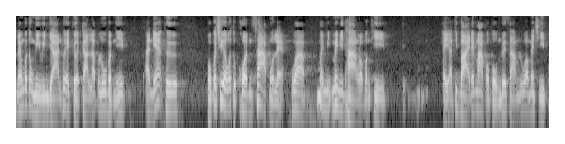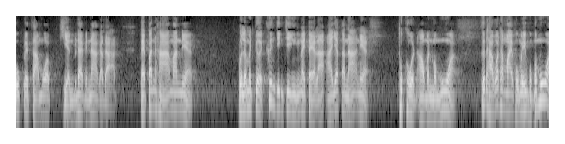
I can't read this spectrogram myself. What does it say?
แล้วก็ต้องมีวิญญาณเพื่อให้เกิดการรับรู้แบบนี้ อันเนี้ยคือผมก็เชื่อว่าทุกคนทราบหมดแหละ ว่าไม่มีไม่มีทางหรอกบางทีไออธิบายได้มากกว่าผมด้วยซ้ำหรือว่าไม่ชีปุ๊กด้วยซ้ำว่าเขียนไม่ได้เป็นหน้ากระดาษ แต่ปัญหามันเนี่ยเวลามันเกิดขึ้นจริง ๆ ในแต่ละอายตนะเนี่ย ทุกคนเอามันมามั่ว คือถามว่าทำไมผมเองผมก็มั่ว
